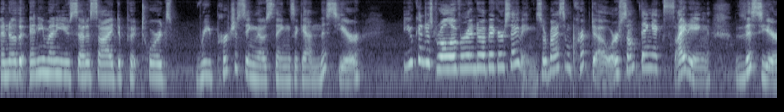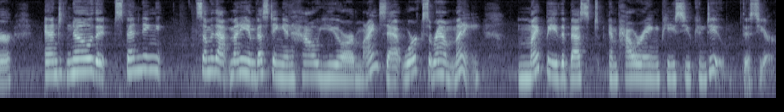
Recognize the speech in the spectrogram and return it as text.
and know that any money you set aside to put towards repurchasing those things again this year, you can just roll over into a bigger savings or buy some crypto or something exciting this year and know that spending some of that money investing in how your mindset works around money might be the best empowering piece you can do this year.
